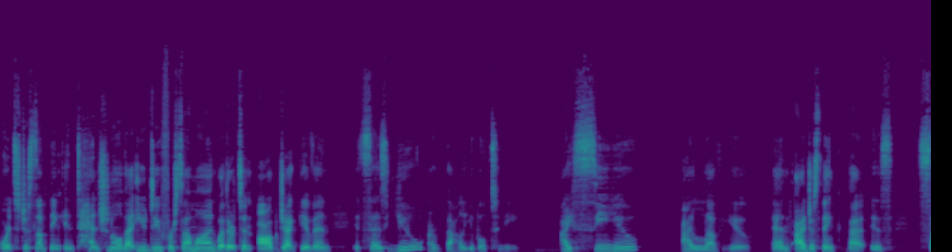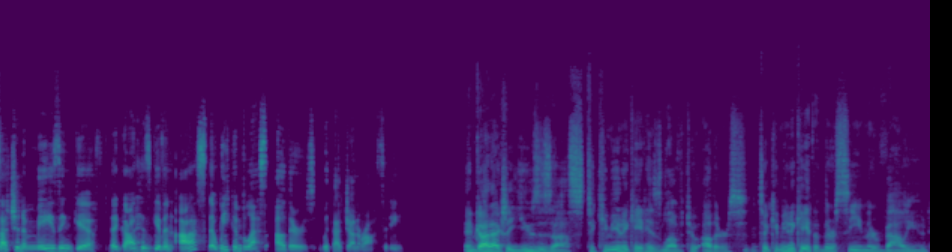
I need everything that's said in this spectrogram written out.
or it's just something intentional that you do for someone, whether it's an object given, it says, You are valuable to me. I see you. I love you. And I just think that is such an amazing gift that God has given us that we can bless others with that generosity. And God actually uses us to communicate his love to others, mm-hmm. to communicate that they're seen, they're valued.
